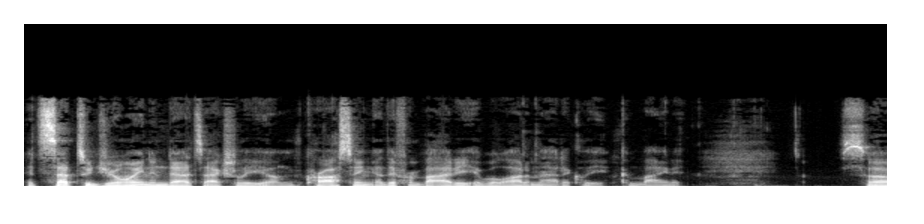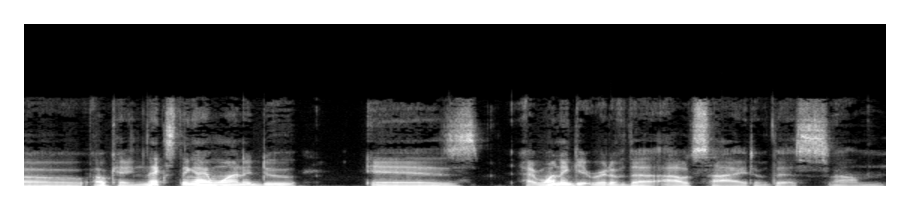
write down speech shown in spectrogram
it's set to join and that's actually um, crossing a different body, it will automatically combine it. So, okay, next thing I want to do is I want to get rid of the outside of this um,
